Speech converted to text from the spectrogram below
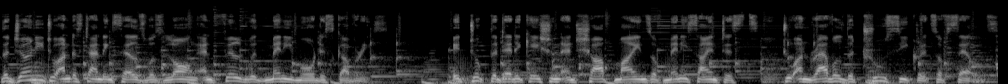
The journey to understanding cells was long and filled with many more discoveries. It took the dedication and sharp minds of many scientists to unravel the true secrets of cells.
